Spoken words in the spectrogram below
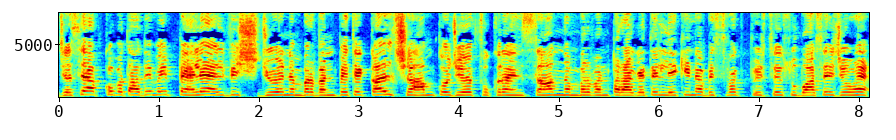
जैसे आपको बता दें, भाई, पहले एलविश जो है नंबर वन पे थे, कल शाम को जो है फुकरा इंसान नंबर वन पर आ गए थे। लेकिन अब इस वक्त फिर से सुबह से जो है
